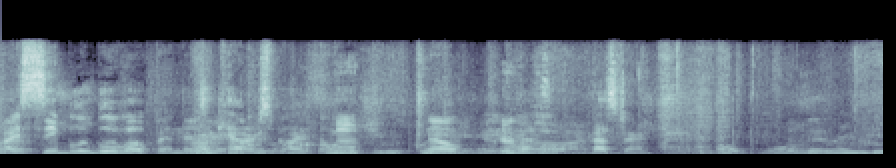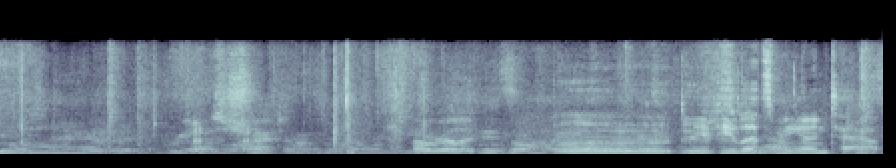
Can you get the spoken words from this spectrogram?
I I see blue blue open. There's a counterspell. No. No? Careful, though. Pass turn. Oh, really? It's. But If he lets me untap,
